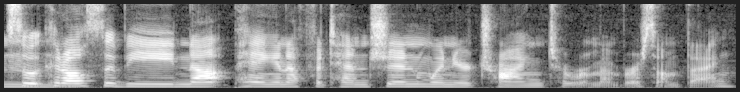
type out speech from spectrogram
So it could mm. also be not paying enough attention when you're trying to remember something.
